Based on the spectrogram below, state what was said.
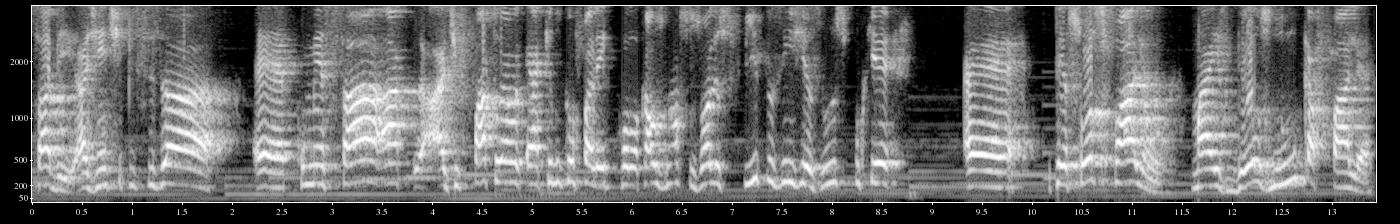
Sabe, a gente precisa é, começar a, a, de fato, é, é, aquilo que eu falei, colocar os nossos olhos fitos em Jesus, porque é, pessoas falham, mas Deus nunca falha,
